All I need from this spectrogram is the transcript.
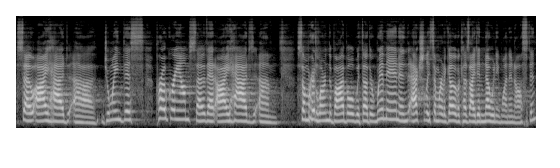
so I had uh, joined this program so that I had. Um, somewhere to learn the Bible with other women and actually somewhere to go because I didn't know anyone in Austin.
